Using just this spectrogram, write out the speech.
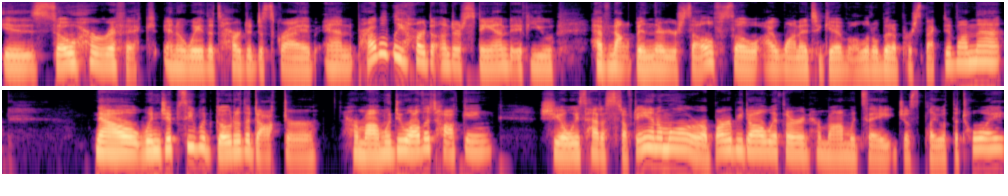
is so horrific in a way that's hard to describe and probably hard to understand if you have not been there yourself. So I wanted to give a little bit of perspective on that. Now, when Gypsy would go to the doctor, her mom would do all the talking. She always had a stuffed animal or a Barbie doll with her, and her mom would say, just play with the toy.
